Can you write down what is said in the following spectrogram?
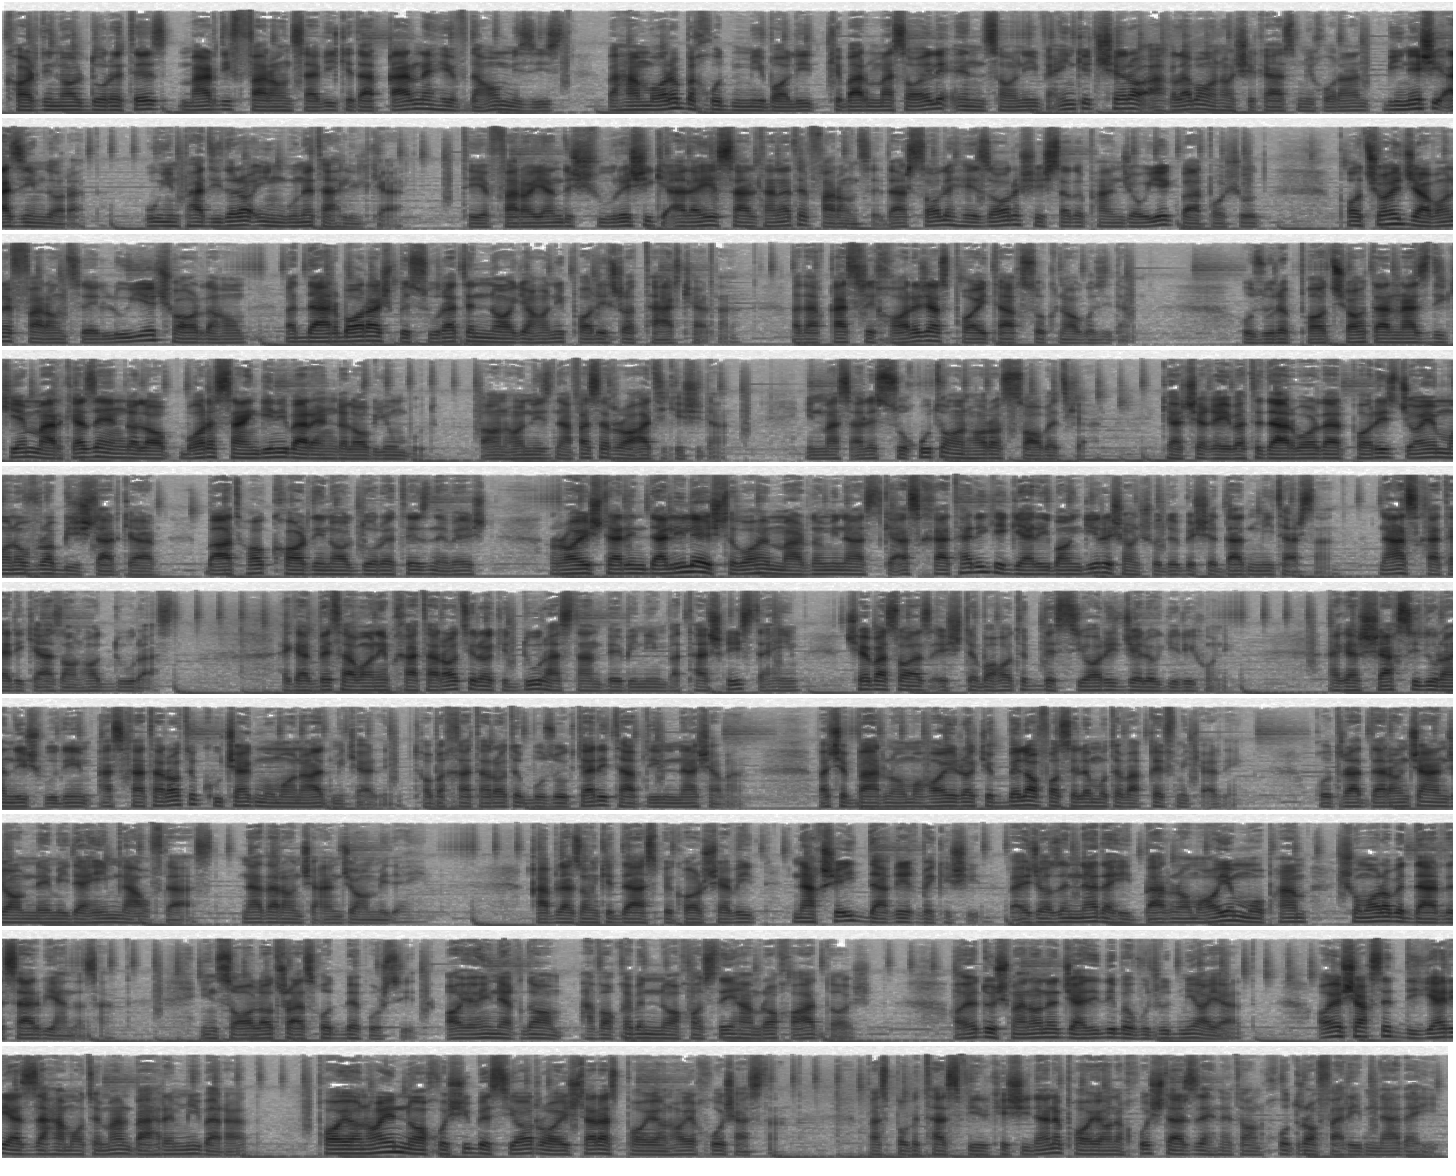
کاردینال دورتز مردی فرانسوی که در قرن 17 میزیست و همواره به خود میبالید که بر مسائل انسانی و اینکه چرا اغلب آنها شکست می‌خورند بینشی عظیم دارد. او این پدیده را اینگونه تحلیل کرد. طی فرایند شورشی که علیه سلطنت فرانسه در سال 1651 برپا شد پادشاه جوان فرانسه لویی چهاردهم و دربارش به صورت ناگهانی پاریس را ترک کردند و در قصری خارج از پایتخت سکنا گزیدند. حضور پادشاه در نزدیکی مرکز انقلاب بار سنگینی بر انقلابیون بود و آنها نیز نفس راحتی کشیدند. این مسئله سقوط آنها را ثابت کرد. گرچه غیبت دربار در پاریس جای مانور را بیشتر کرد. بعدها کاردینال دورتز نوشت رایشترین دلیل اشتباه مردم این است که از خطری که گریبانگیرشان شده به شدت میترسند نه از خطری که از آنها دور است. اگر بتوانیم خطراتی را که دور هستند ببینیم و تشخیص دهیم چه بسا از اشتباهات بسیاری جلوگیری کنیم. اگر شخصی دوراندیش بودیم از خطرات کوچک ممانعت می کردیم تا به خطرات بزرگتری تبدیل نشوند. و چه برنامه هایی را که بلافاصله متوقف می کردیم قدرت در آنچه انجام نمی دهیم نهفته است نه در آنچه انجام می دهیم قبل از آنکه دست به کار شوید نقشه دقیق بکشید و اجازه ندهید برنامه های مبهم شما را به دردسر بیاندازند. این سوالات را از خود بپرسید. آیا این اقدام عواقب ناخواسته همراه خواهد داشت؟ آیا دشمنان جدیدی به وجود می آید آیا شخص دیگری از زحمات من بهره می برد پایانهای ناخوشی بسیار رایشتر از پایانهای خوش هستند. پس با به تصویر کشیدن پایان خوش در ذهنتان خود را فریب ندهید.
